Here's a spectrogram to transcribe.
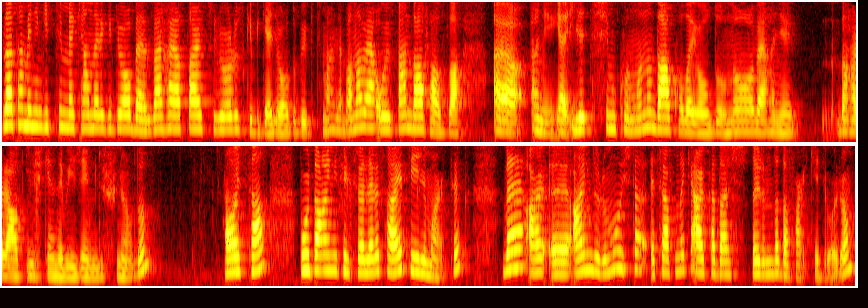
zaten benim gittiğim mekanlara gidiyor, benzer hayatlar sürüyoruz gibi geliyordu büyük ihtimalle bana ve o yüzden daha fazla hani ya iletişim kurmanın daha kolay olduğunu ve hani daha rahat ilişkilenebileceğimi düşünüyordum. Oysa burada aynı filtrelere sahip değilim artık. Ve e, aynı durumu işte etrafımdaki arkadaşlarımda da fark ediyorum.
